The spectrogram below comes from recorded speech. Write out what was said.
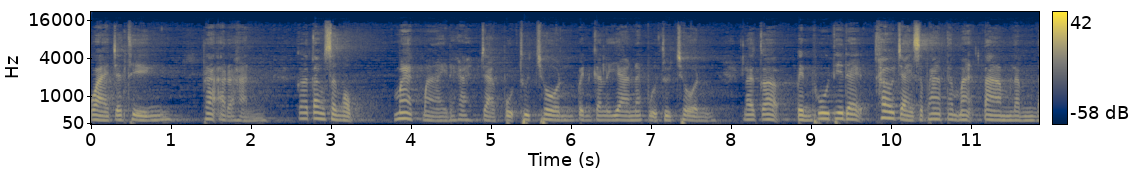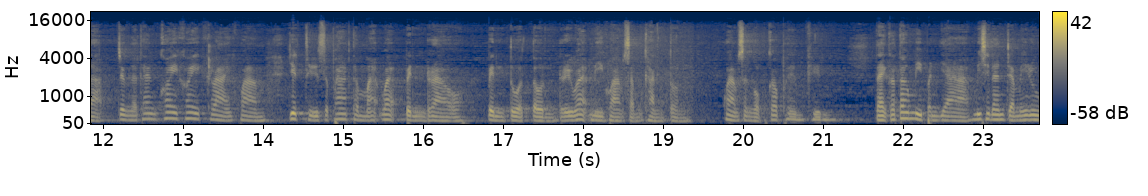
กว่าจะถึงพระอรหันต์ก็ต้องสงบ มากมายนะคะจากปุถุชน เป็นกัลยาณปุถุชน แล้วก็เป็นผู้ที่ได้เข้าใจสภาพธรรมะตามลำดับจนกระทั่งค่อยๆคคลายความยึดถือสภาพธรรมะว่าเป็นเราเป็นตัวตน หรือว่ามีความสำคัญตน ความสงบก็เพิ่มขึ้น แต่ก็ต้องมีปัญญามิฉะนั้นจะไม่รู้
